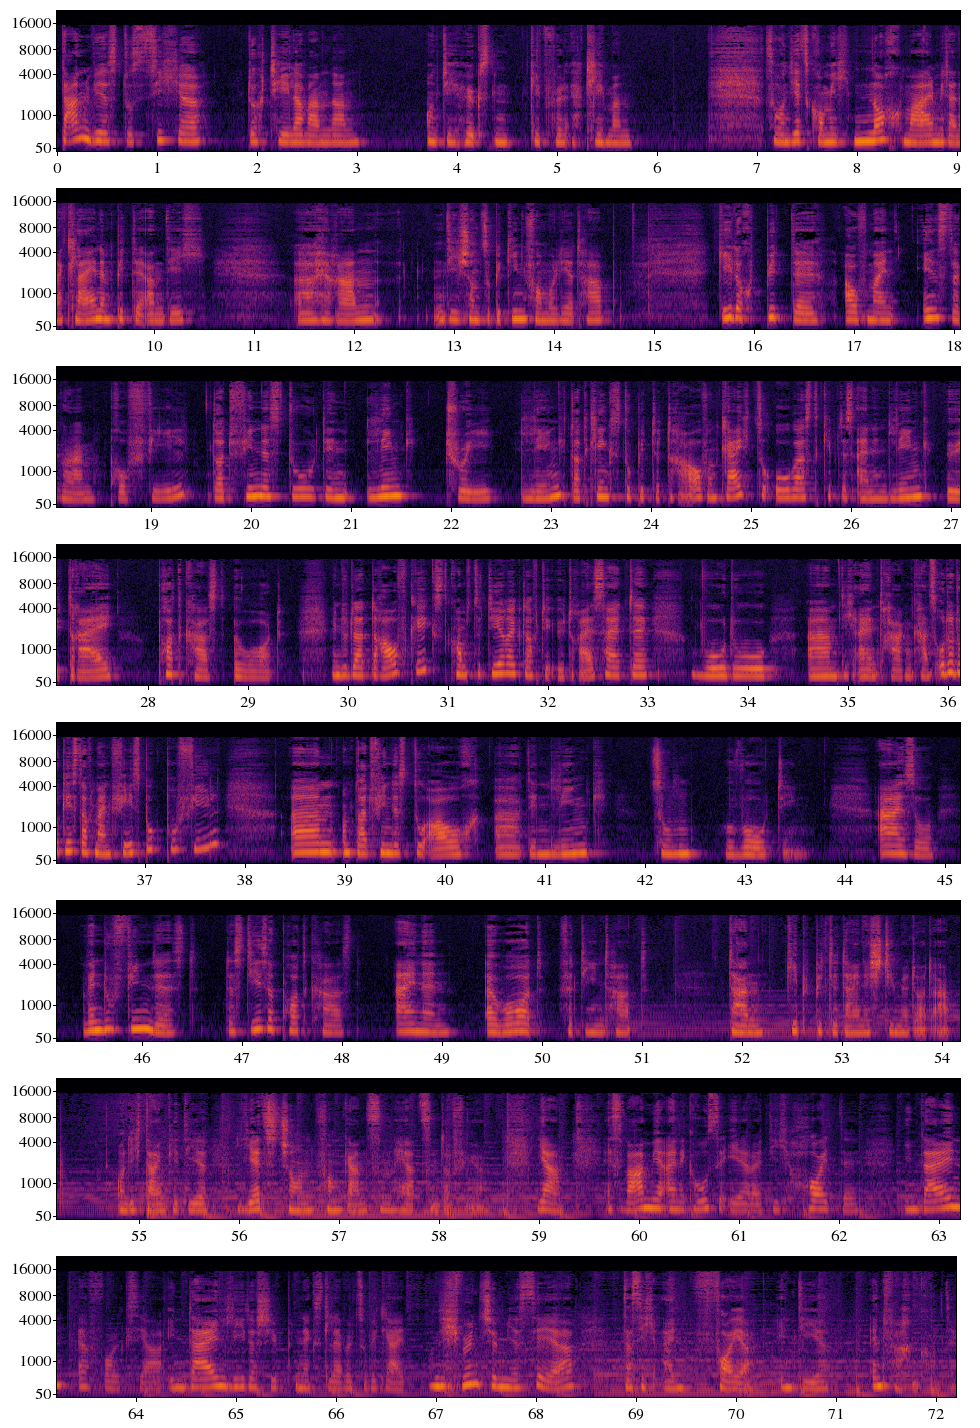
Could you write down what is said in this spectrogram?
Dann wirst du sicher durch Täler wandern und die höchsten Gipfel erklimmen. So, und jetzt komme ich nochmal mit einer kleinen Bitte an dich äh, heran, die ich schon zu Beginn formuliert habe. Geh doch bitte auf mein Instagram-Profil. Dort findest du den Linktree Link. Dort klickst du bitte drauf und gleich zu oberst gibt es einen Link Ö3 Podcast Award. Wenn du da draufklickst, kommst du direkt auf die Ö3-Seite, wo du ähm, dich eintragen kannst. Oder du gehst auf mein Facebook-Profil ähm, und dort findest du auch äh, den Link zum Voting. Also, wenn du findest, dass dieser Podcast einen Award verdient hat, dann gib bitte deine Stimme dort ab. Und ich danke dir jetzt schon von ganzem Herzen dafür. Ja, es war mir eine große Ehre, dich heute in dein Erfolgsjahr, in dein Leadership Next Level zu begleiten. Und ich wünsche mir sehr, dass ich ein Feuer in dir entfachen konnte.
